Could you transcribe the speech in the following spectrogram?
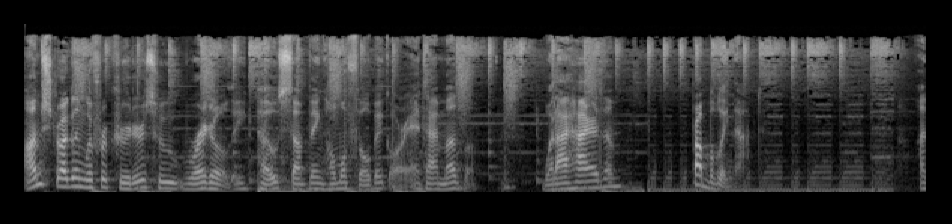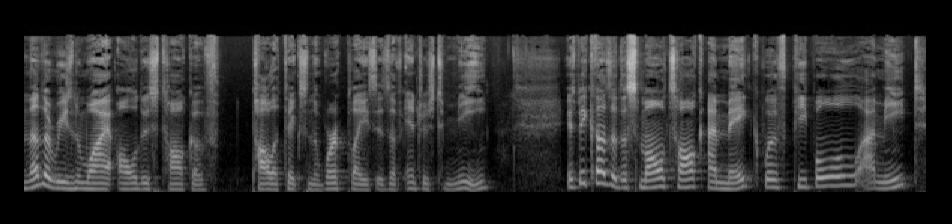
I'm struggling with recruiters who regularly post something homophobic or anti Muslim. Would I hire them? Probably not. Another reason why all this talk of politics in the workplace is of interest to me is because of the small talk I make with people I meet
